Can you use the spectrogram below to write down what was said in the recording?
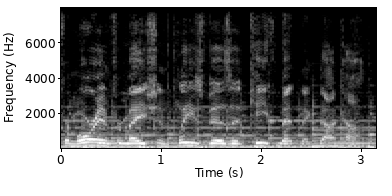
For more information, please visit keithmitnick.com.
